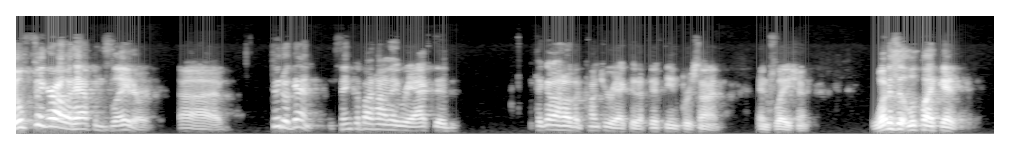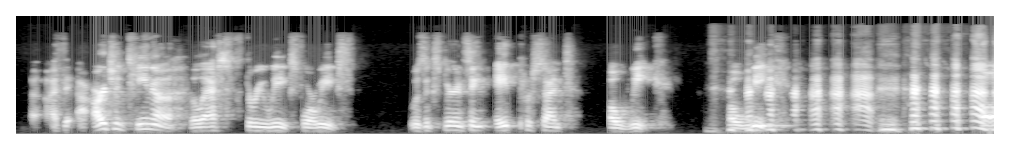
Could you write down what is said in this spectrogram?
You'll figure out what happens later. Uh, dude, again, think about how they reacted. Think about how the country reacted at 15% inflation. What does it look like at I think Argentina the last three weeks, four weeks, was experiencing 8% a week. A week. oh,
